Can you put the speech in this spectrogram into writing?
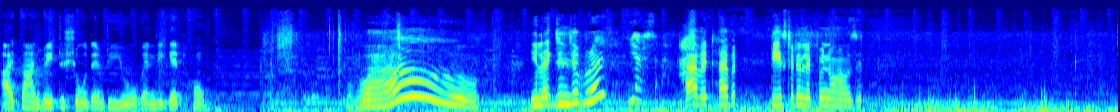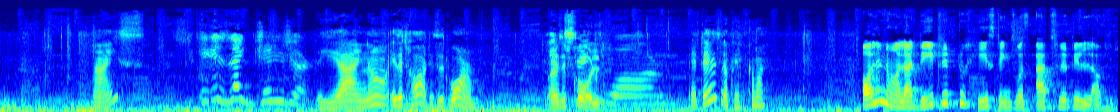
I can't wait to show them to you when we get home. Wow! You like gingerbread? Yes. Have it, have it. Taste it and let me know how is it. Nice. It is like ginger. Yeah, I know. Is it hot? Is it warm? Or is it cold? Like warm. It is? Okay, come on. All in all, our day trip to Hastings was absolutely lovely.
